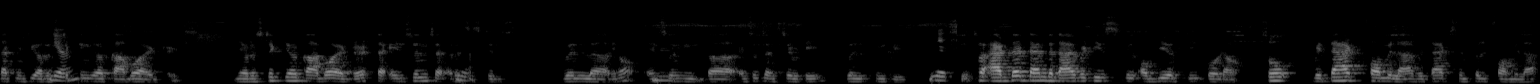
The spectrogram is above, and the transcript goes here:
that means you are Yeah. restricting your carbohydrates. When you restrict your carbohydrates, the insulin se- Yeah. resistance will uh, you know Mm. insulin the insulin sensitivity will increase. Yes. Yes. So at that time, the diabetes will obviously go down. So with that formula, with that simple formula,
